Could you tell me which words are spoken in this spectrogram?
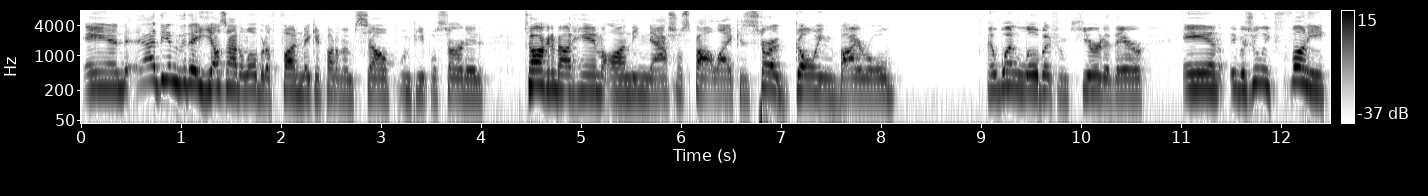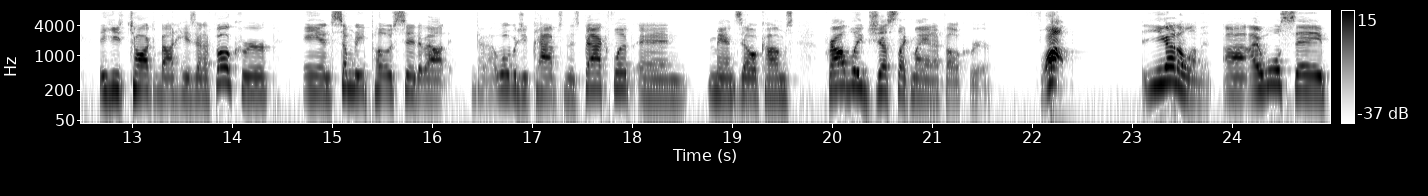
And at the end of the day, he also had a little bit of fun making fun of himself when people started talking about him on the national spotlight because it started going viral. It went a little bit from here to there and it was really funny that he talked about his NFL career, and somebody posted about what would you caption this backflip, and Manziel comes probably just like my NFL career. Flop! You gotta love it. Uh, I will say,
